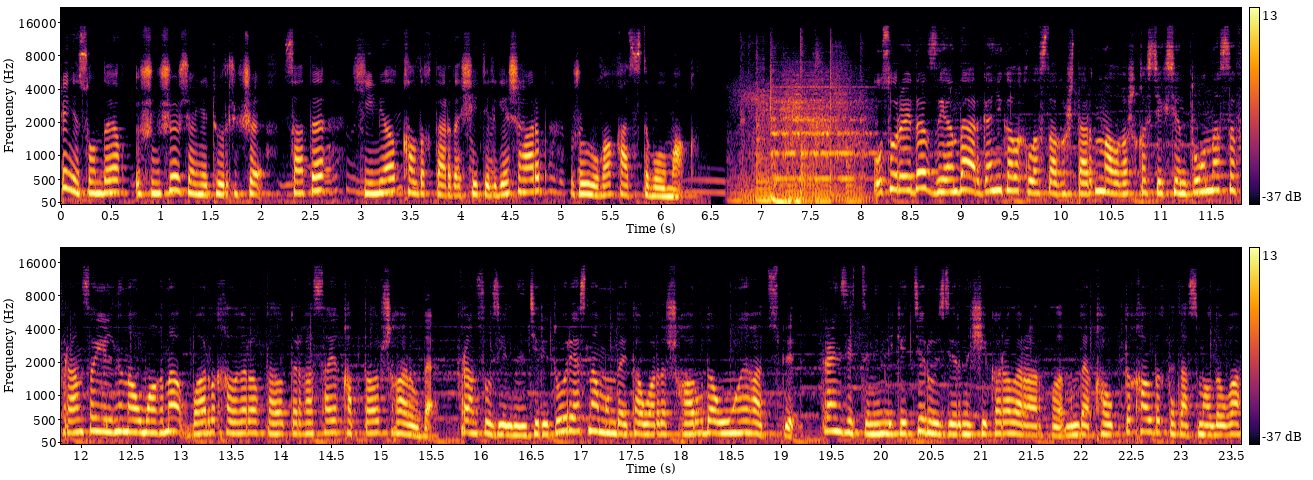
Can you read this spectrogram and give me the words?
Және сондай ақ үшінші және төртінші саты химиялық қалдықтарды шетелге шығарып жоюға қатысты болмақ осы орайда зиянды органикалық ластағыштардың алғашқы 80 тоннасы франция елінің аумағына барлық халықаралық талаптарға сай қапталып шығарылды. Француз елінің территориясына мұндай тауарды шығару да оңайға түспеді транзитті мемлекеттер өздерінің шекаралары арқылы мұндай қауіпті қалдықты тасымалдауға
